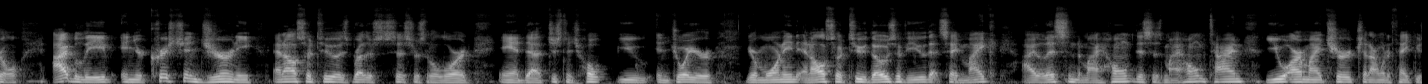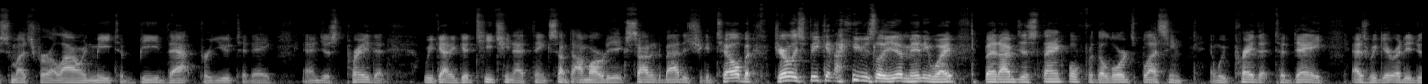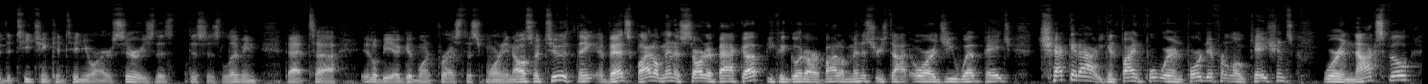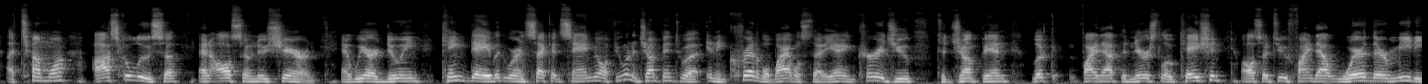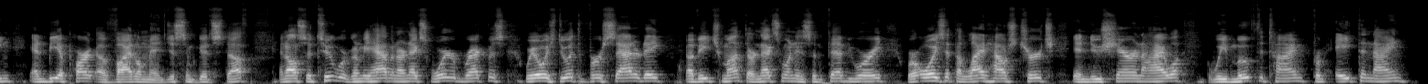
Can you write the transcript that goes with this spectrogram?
I believe, in your Christian journey, and also too as brothers and sisters of the Lord. And uh, just hope you enjoy your your morning, and also to those of you that say, Mike, I listen to my home. This is my home time. You are my church, and I want to thank you so much for allowing me to be that for you today. And just pray that we got a good teaching. I think something I'm already excited about, as you can tell. But generally speaking, I usually am anyway. But I'm just thankful for the Lord's blessing, and we pray that today, as we get ready to do the teaching, continue our series. This this is living. That uh, it'll be a good one for us this morning. Also, two thing events. Vital Men has started back up. You can go to our vitalministries.org webpage. Check it out. You can find four, we're in four different locations. We're in Knoxville, Ottumwa, Oskaloosa, and also New Sharon. And we are doing King David. We're in Second Samuel. If you want to jump into a, an incredible Bible study, I encourage you to jump in, look, find out the nearest location, also to find out where they're meeting and be a part of Vital Men. Just some good stuff. And also, too, we're going to be having our next Warrior Breakfast. We always do it the first Saturday of each month. Our next one is in February. We're always at the Lighthouse Church in New Sharon, Iowa. We moved the time from 8 to 9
